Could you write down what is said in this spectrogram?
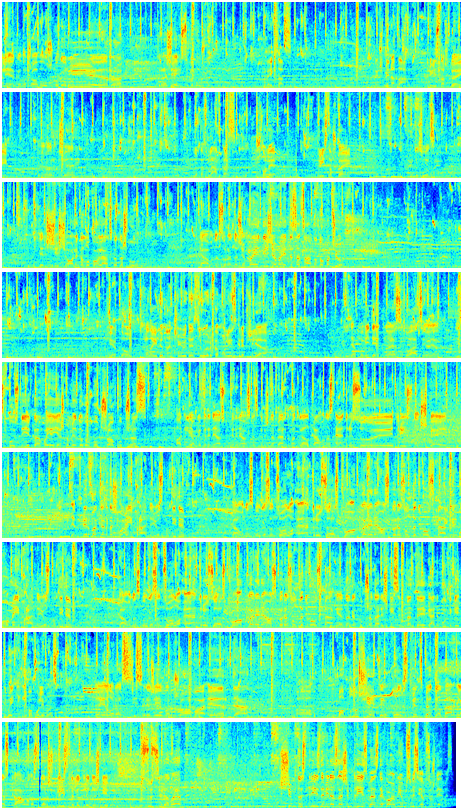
palieka varžovą už nugarį ir gražiai sugeba užbaigti. Leiksas. Prieš minetą. Trys taškai. Ir čia Lukas Uleckas. Iš toli. Trys taškai. Kritusys. Ir 16 Luko Lecko taškų. Kaunas suranda Žemaitį, Žemaitis atsako tuo pačiu. Klaidinančių judesių ir kamolys krepšyje. Nepavydėtinoje situacijoje. Įspausti į kampą, jie ieško Mindaugo Kupšo, Kupšas atlieka Kariniauskui, Kariniauskas gražina perdamą atgal, Kaunas Andriusui, trys taškai. Ne pirmą kartą šiame įpratę juos matyti. Kaunas kol kas ant suolo, Andriusas po Kariniausko rezultatyvaus pernai buvome įpratę juos matyti. Kaunas kol kas ant suolo, Andriusas po Kariniausko rezultatyvaus. Tikėtina, kad Kupšą dar išvysim, bet tai gali būti keitimai gynyba puolimas. Tayloras įsirėžė į varžovą ir ten o, paplušėti Wolves Twins bet dėl pergalės. Kaunas dar švysteli tritaškį su Sirena. 103-93 mes dėkojom jums visiems uždėmesį.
